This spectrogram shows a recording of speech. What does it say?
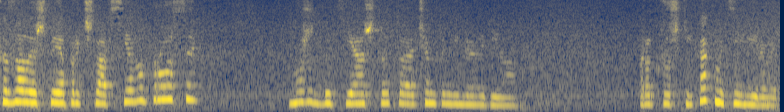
казалось, что я прочла все вопросы. Может быть, я что-то о чем-то не говорила. Про кружки. Как мотивировать?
